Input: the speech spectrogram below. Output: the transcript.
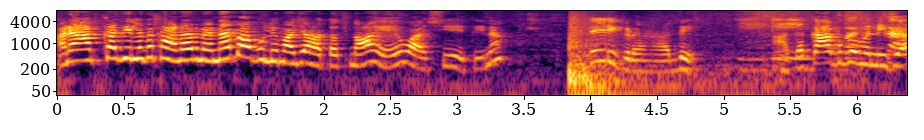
आणि अख्खा दिला तर खाणार नाही ना बाबुली माझ्या हातात? ना आहे वाशी येते ना. दे इकडं हा दे. आता काप ग मनीषा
